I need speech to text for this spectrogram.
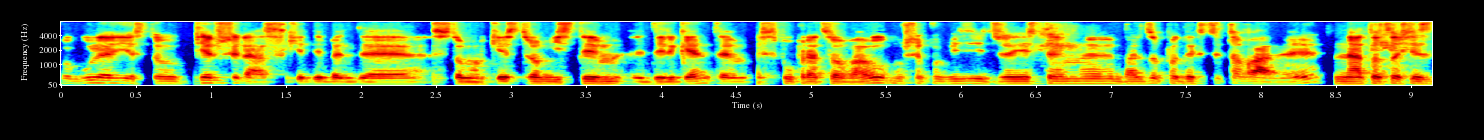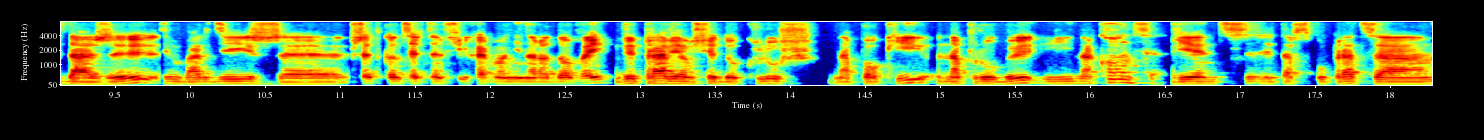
w ogóle jest to pierwszy raz, kiedy będę z tą orkiestrą i z tym dyrygentem współpracował. Muszę powiedzieć, że jestem bardzo podekscytowany na to, co się zdarzy. Tym bardziej, że przed koncertem Filharmonii Narodowej wyprawiam się do Klusz na Poki, na próby i na koncert. Więc ta współpraca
